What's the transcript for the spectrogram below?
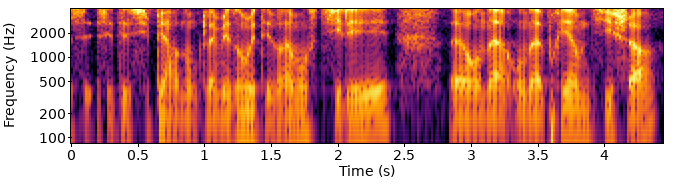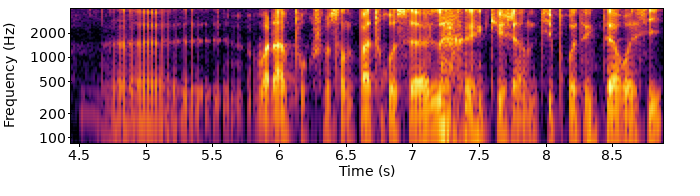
c'était super. Donc la maison était vraiment stylée. on, a, on a pris un petit chat. Voilà pour que je me sente pas trop seul que j'ai un petit protecteur aussi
